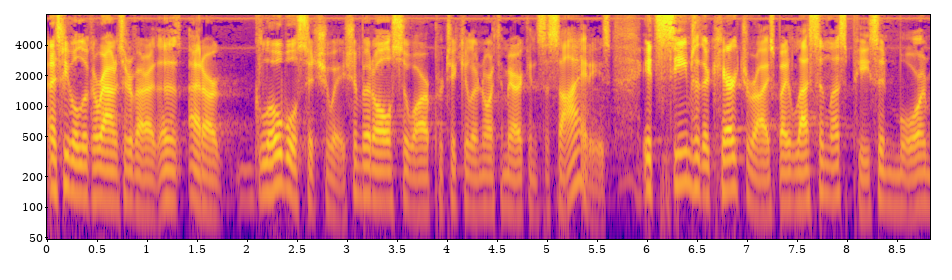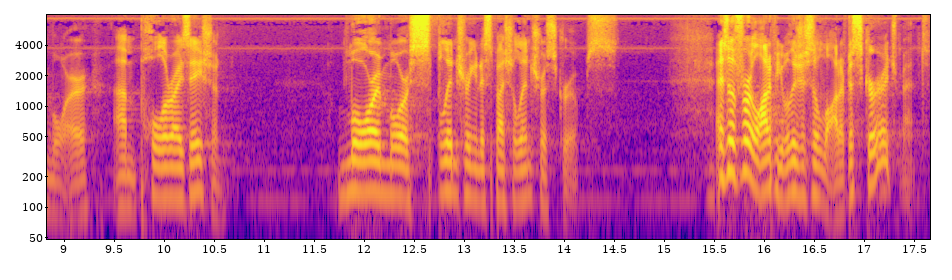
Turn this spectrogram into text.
And as people look around sort of at our, at our, global situation, but also our particular North American societies, it seems that they're characterized by less and less peace and more and more um, polarization, more and more splintering into special interest groups. And so for a lot of people, there's just a lot of discouragement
